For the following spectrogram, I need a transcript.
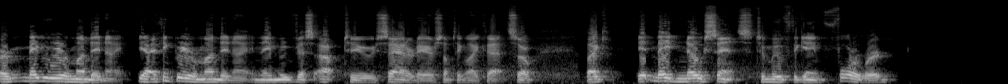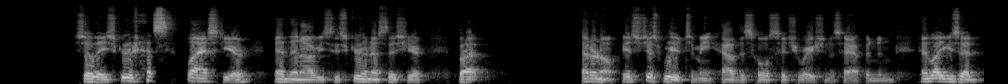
or maybe we were Monday night. Yeah, I think we were Monday night, and they moved us up to Saturday or something like that. So, like, it made no sense to move the game forward. So they screwed us last year, and then obviously screwing us this year. But I don't know. It's just weird to me how this whole situation has happened. And and like you said,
